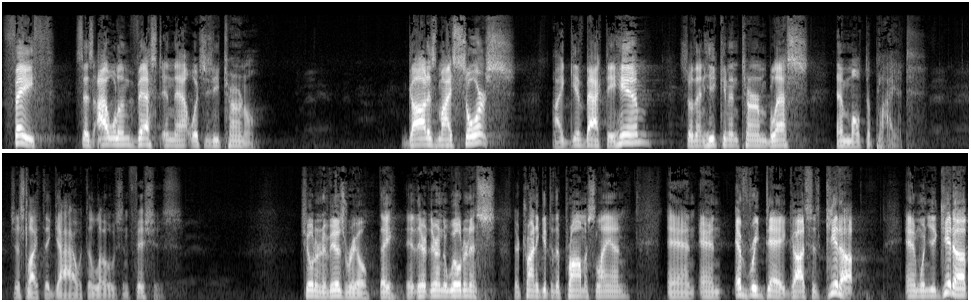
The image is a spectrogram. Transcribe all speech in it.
Faith says, I will invest in that which is eternal. God is my source. I give back to Him so then He can in turn bless and multiply it. Just like the guy with the loaves and fishes. Children of Israel, they, they're, they're in the wilderness. They're trying to get to the promised land. And, and every day, God says, Get up and when you get up,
